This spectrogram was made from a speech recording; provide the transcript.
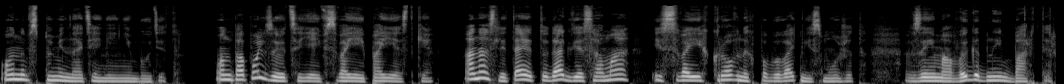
он и вспоминать о ней не будет. Он попользуется ей в своей поездке. Она слетает туда, где сама из своих кровных побывать не сможет. Взаимовыгодный бартер.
